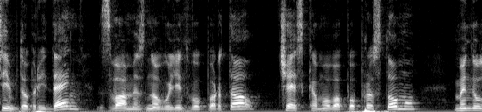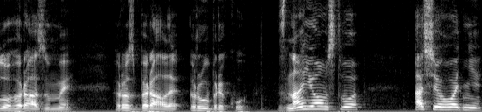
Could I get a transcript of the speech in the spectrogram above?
Всім добрий день! З вами знову Лінгвопортал, чеська мова по-простому. Минулого разу ми розбирали рубрику Знайомство, а сьогодні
